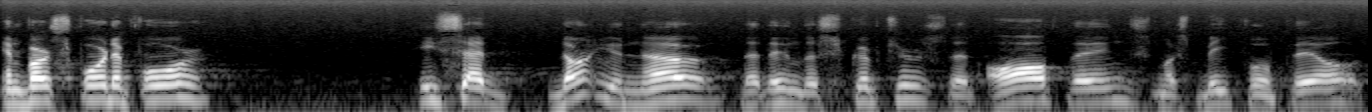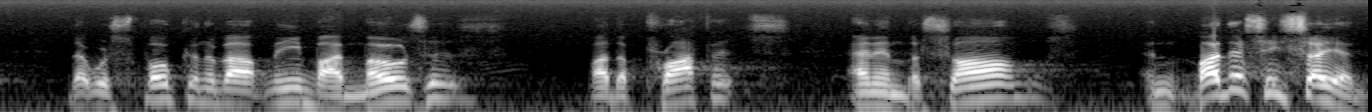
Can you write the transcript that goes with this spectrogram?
In verse 44, he said, Don't you know that in the scriptures that all things must be fulfilled that were spoken about me by Moses, by the prophets, and in the Psalms? And by this he's saying,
